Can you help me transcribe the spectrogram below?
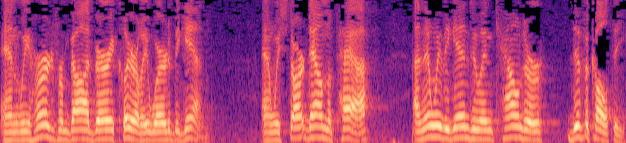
and we heard from God very clearly where to begin. And we start down the path and then we begin to encounter difficulty.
